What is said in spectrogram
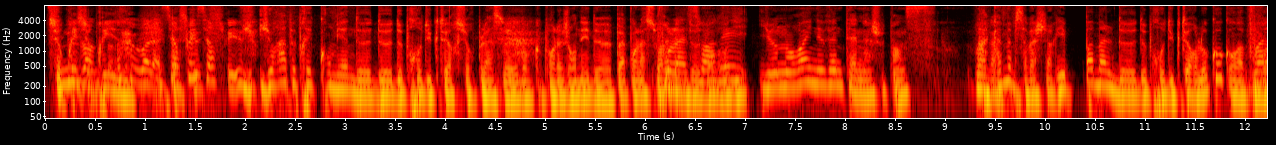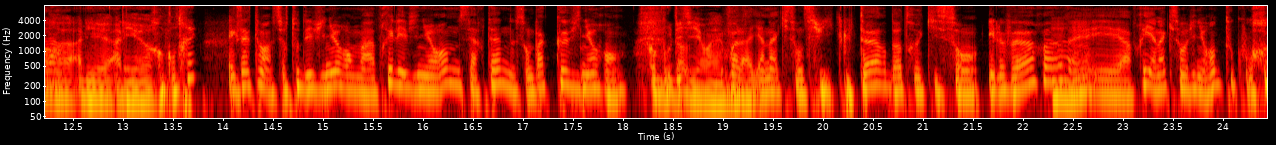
Surprise, surprise. voilà, surprise, surprise. Il y aura à peu près combien de, de, de producteurs sur place euh, donc pour la journée de pas pour la soirée, Pour la même de soirée, vendredi? il y en aura une vingtaine, je pense. Ah, quand même, ça va charrier pas mal de, de producteurs locaux qu'on va pouvoir Voilà. euh, aller aller euh, rencontrer. Exactement, surtout des vignerons. Mais après, les vignerons, certaines ne sont pas que vignerons. Comme vous le disiez, ouais. Voilà, il y en a qui sont sylviculteurs, d'autres qui sont éleveurs, Mhm. et après, il y en a qui sont vignerons de tout court.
